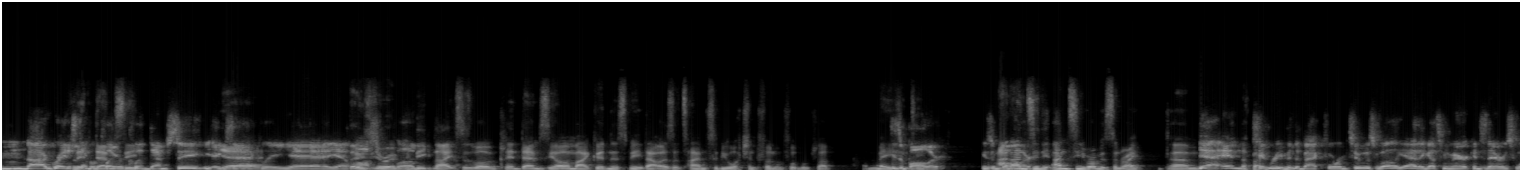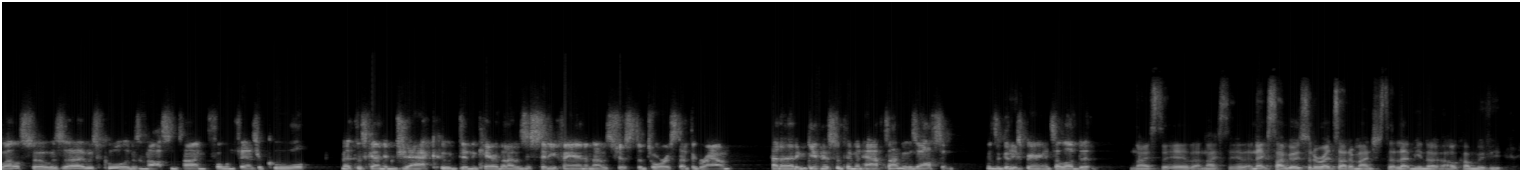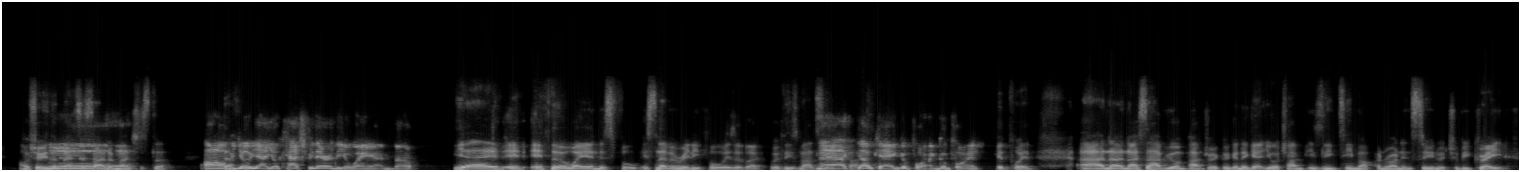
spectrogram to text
Nah, greatest Clint ever Dempsey. player, Clint Dempsey. Exactly. Yeah, yeah. yeah. Those awesome Europa club. League nights as well with Clint Dempsey. Oh my goodness me, that was a time to be watching Fulham Football Club. Amazing. He's a baller. Team. He's a baller. And Anthony, Anthony Robertson, right? Um, yeah, and Tim Ream in the back for him too, as well. Yeah, they got some Americans there as well. So it was uh, it was cool. It was an awesome time. Fulham fans are cool. Met this guy named Jack who didn't care that I was a City fan and I was just a tourist at the ground. Had a, had a Guinness with him at halftime. It was awesome. It was a good experience. I loved it. Nice to hear that. Nice to hear that. Next time goes to the red side of Manchester, let me know. I'll come with you. I'll show you the better side of Manchester. Um, yo, yeah, you'll catch me there in the away end though. Yeah, if, if, if, the away end is full, it's never really full, is it though? With these Man City nah, Okay, good point. Good point. Good point. Uh, no, nice to have you on, Patrick. We're going to get your Champions League team up and running soon, which will be great.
